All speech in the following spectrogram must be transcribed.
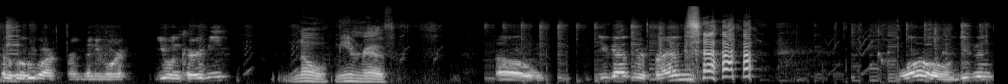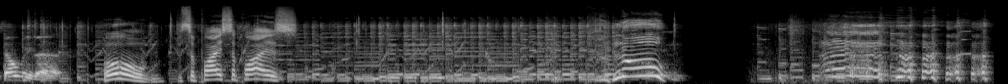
Who aren't friends anymore? You and Kirby? No, me and Rev. Oh, you guys were friends? Whoa, you didn't tell me that. Oh, surprise, surprise. No!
